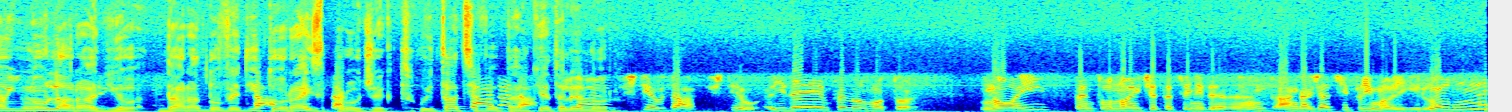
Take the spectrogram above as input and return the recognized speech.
Noi Ca să nu la facă radio, chestia asta. dar a dovedit-o Da, Rise exact. Project. Uitați-vă pe anchetele da, lor. Știu, da, știu. Ideea e în felul următor. Noi, pentru noi, cetățenii de rând, angajații primăriilor, nu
